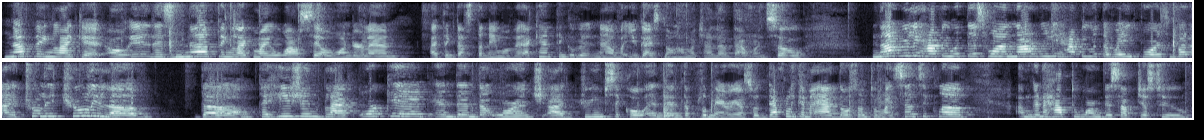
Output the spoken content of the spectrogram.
nothing like it. Oh, it is nothing like my Wassail Wonderland. I think that's the name of it. I can't think of it now, but you guys know how much I love that one. So not really happy with this one. Not really happy with the Rainforest, but I truly, truly love the Tahitian Black Orchid and then the Orange uh, Dreamsicle and then the Plumeria. So definitely going to add those onto my Scentsy Club. I'm going to have to warm this up just to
